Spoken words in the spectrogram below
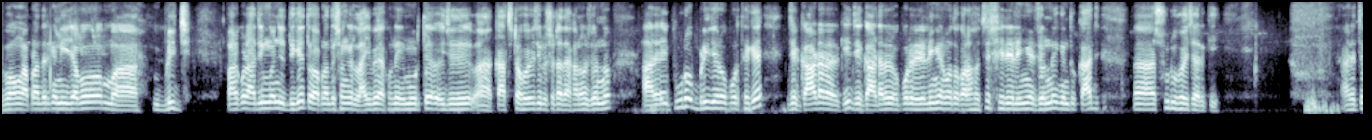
এবং আপনাদেরকে নিয়ে যাব ব্রিজ পার করে আজিমগঞ্জের দিকে। তো আপনাদের সঙ্গে লাইভে এখন এই মুহূর্তে ওই যে কাজটা হয়েছিল সেটা দেখানোর জন্য। আর এই পুরো ব্রিজের ওপর থেকে যে গার্ডার আর কি, যে গার্ডারের ওপরে রেলিংয়ের মতো করা হচ্ছে, সেই রেলিংয়ের জন্যই কিন্তু কাজ শুরু হয়েছে আর কি। আর হচ্ছে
